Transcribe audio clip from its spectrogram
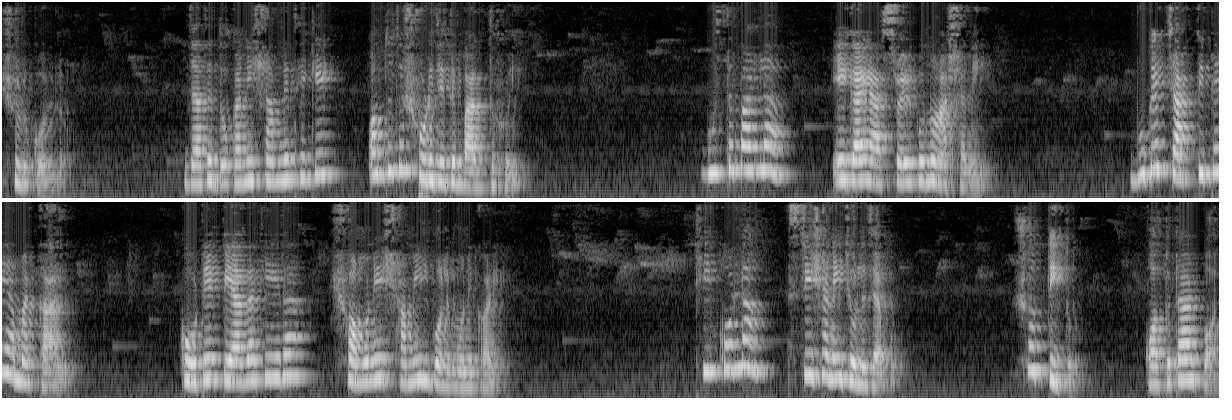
শুরু করল, যাতে দোকানের সামনে থেকে অন্তত সরে যেতে বাধ্য হই। বুঝতে পারলাম, এ গায়ে আশ্রয়ের কোনো আশা নেই। বুকের চাকতিটাই আমার কাল। কোর্টের পেয়াদাকে এরা সমনের সামিল বলে মনে করে। ঠিক করলাম, স্টেশনেই চলে যাব। সত্যি তো, কতটা আর পথ।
